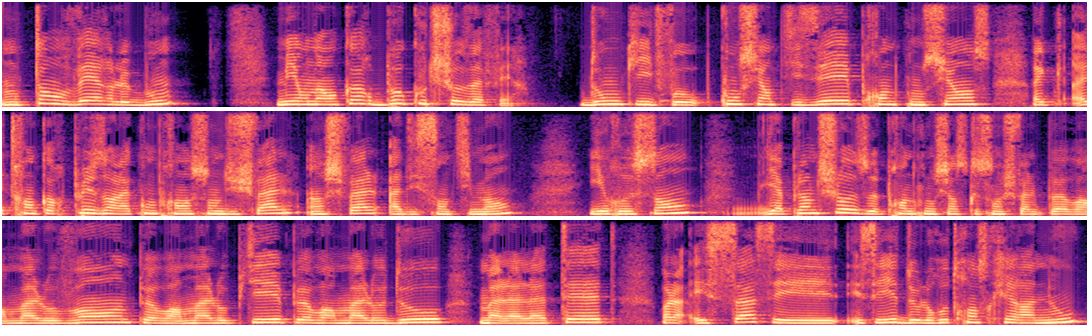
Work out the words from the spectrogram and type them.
On tend vers le bon, mais on a encore beaucoup de choses à faire. Donc il faut conscientiser, prendre conscience, être encore plus dans la compréhension du cheval. Un cheval a des sentiments, il ressent. Il y a plein de choses. Prendre conscience que son cheval peut avoir mal au ventre, peut avoir mal aux pieds, peut avoir mal au dos, mal à la tête. Voilà. Et ça, c'est essayer de le retranscrire à nous.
